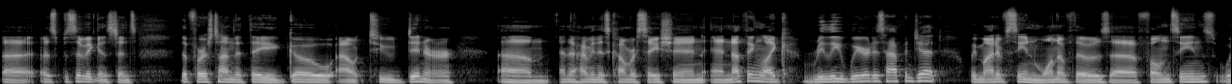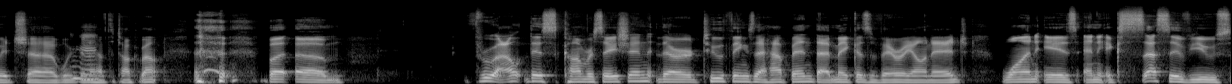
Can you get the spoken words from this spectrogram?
uh, a specific instance, the first time that they go out to dinner um, and they're having this conversation, and nothing like really weird has happened yet. We might have seen one of those uh, phone scenes, which uh, we're going to have to talk about. but um, throughout this conversation, there are two things that happen that make us very on edge. One is an excessive use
